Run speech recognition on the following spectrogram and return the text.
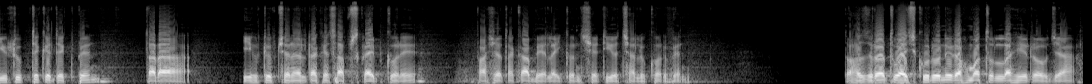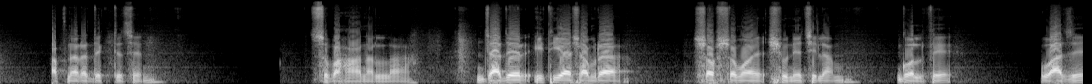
ইউটিউব থেকে দেখবেন, তারা ইউটিউব চ্যানেলটাকে সাবস্ক্রাইব করে পাশে থাকা বেল আইকন সেটিও চালু করবেন। তো হজরত ওয়াইস কুরুনি রহমতুল্লাহির রোজা আপনারা দেখতেছেন সুবাহান আল্লাহ যাদের ইতিহাস আমরা সবসময় শুনেছিলাম, গল্পে, ওয়াজে,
